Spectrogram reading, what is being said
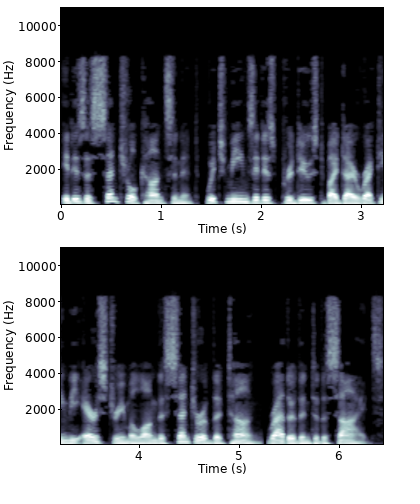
It is a central consonant, which means it is produced by directing the airstream along the center of the tongue, rather than to the sides.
